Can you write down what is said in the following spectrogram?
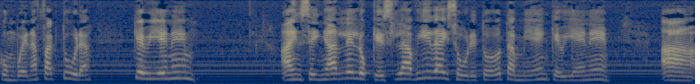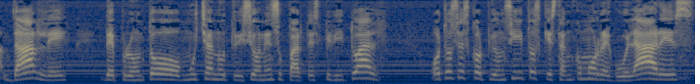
con buena factura, que viene a enseñarle lo que es la vida y sobre todo también que viene a darle de pronto mucha nutrición en su parte espiritual otros escorpioncitos que están como regulares,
